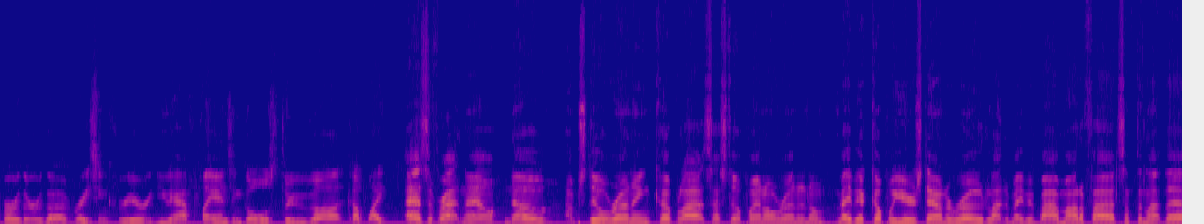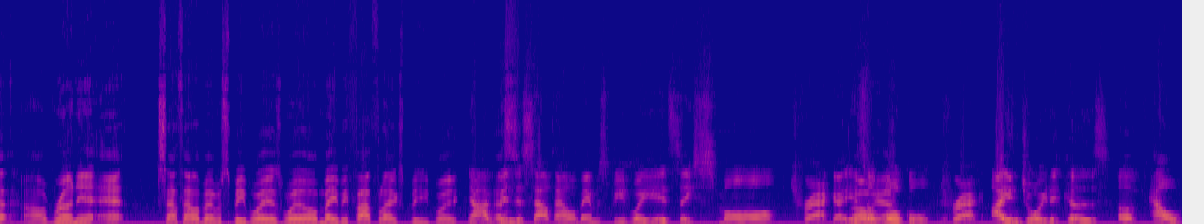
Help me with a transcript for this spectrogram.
further the racing career? Do you have plans and goals through uh, Cup Light? As of right now, no. I'm still running cup lights. I still plan on running them. Maybe a couple years down the road, like to maybe buy a modified, something like that. Uh, run it at South Alabama Speedway as well. Maybe Five Flag Speedway. Now, I've been to South Alabama Speedway. It's a small track. It's Oh, a yeah. local track. I enjoyed it because of how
